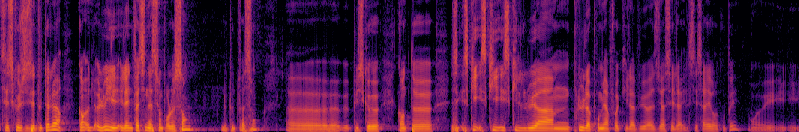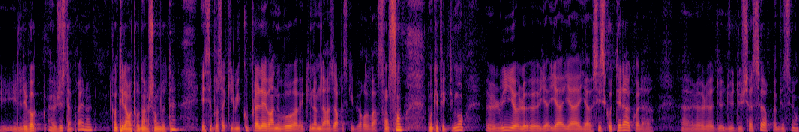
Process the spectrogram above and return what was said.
c'est ce que je disais tout à l'heure. Lui, il a une fascination pour le sang de toute façon. Euh, puisque quand euh, ce, qui, lui a hum, plu la première fois qu'il a vu Asia, c'est sa lèvre coupée. Il l'évoque euh, juste après, quand il la retrouve dans la chambre d'hôtel. Et c'est pour ça qu'il lui coupe la lèvre à nouveau avec une lame de rasoir parce qu'il veut revoir son sang. Donc effectivement, lui, il y, a aussi ce côté-là, quoi, du, chasseur, bien sûr.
